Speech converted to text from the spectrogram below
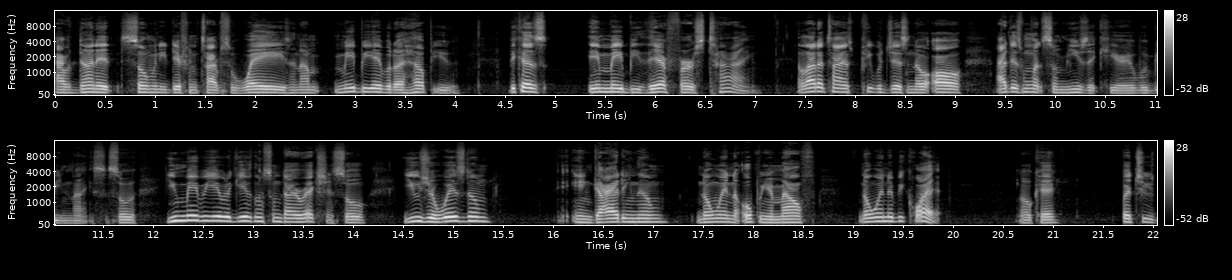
I've done it so many different types of ways, and I may be able to help you because it may be their first time. A lot of times people just know, oh, I just want some music here. It would be nice. So you may be able to give them some direction. So use your wisdom in guiding them, know when to open your mouth, know when to be quiet. Okay? But you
